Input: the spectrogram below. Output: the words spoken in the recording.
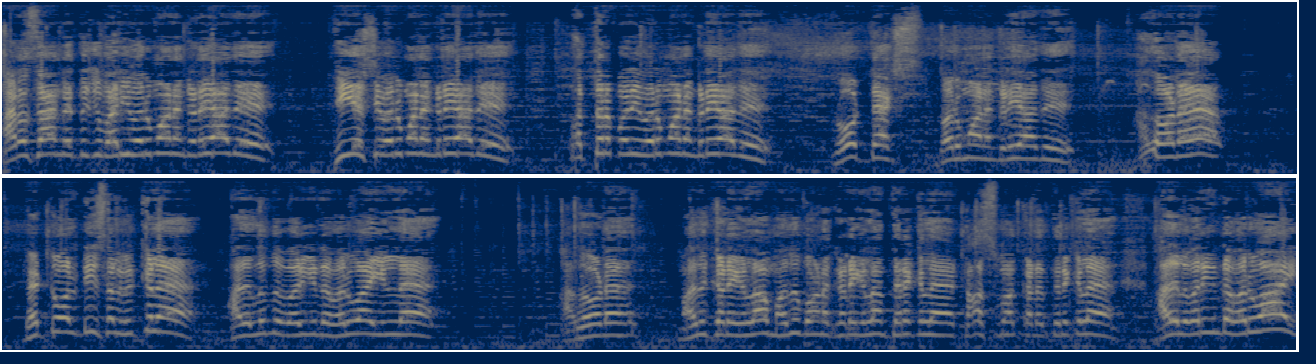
அரசாங்கத்துக்கு வரி வருமானம் கிடையாது ஜிஎஸ்டி வருமானம் கிடையாது பத்திரப்பதி வருமானம் கிடையாது ரோட் டாக்ஸ் வருமானம் கிடையாது. அதோட பெட்ரோல் டீசல் விற்கல அதுல இருந்து வருகின்ற வருவாய் இல்ல. அதோட மது கடைகள்லாம் மதுபான கடைகள்லாம் திறக்கல. டாஸ்மாக் கடை திறக்கல. அதில் வருகின்ற வருவாய்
